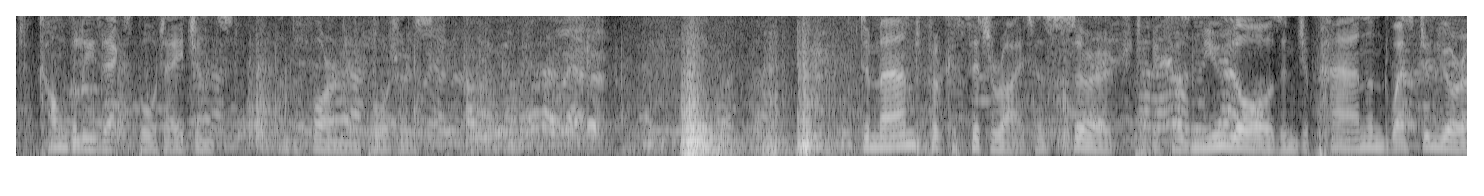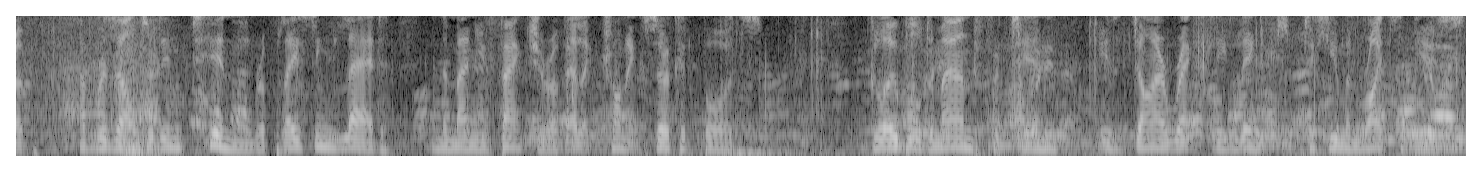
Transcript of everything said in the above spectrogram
to Congolese export agents and the foreign importers. Demand for cassiterite has surged because new laws in Japan and Western Europe have resulted in tin replacing lead in the manufacture of electronic circuit boards. Global demand for tin is directly linked to human rights abuse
